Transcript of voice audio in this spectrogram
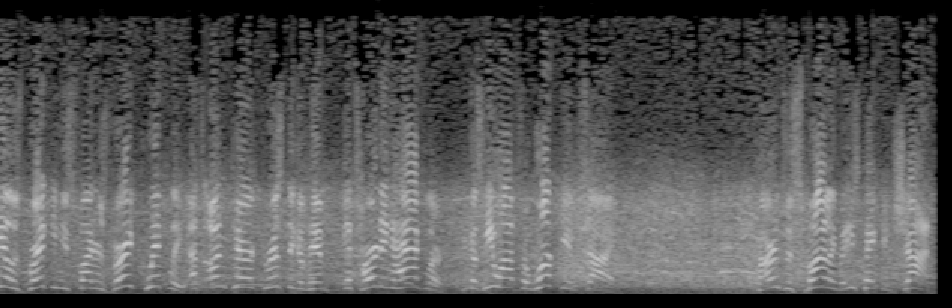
Steele is breaking these fighters very quickly. That's uncharacteristic of him. It's hurting Hagler because he wants to work inside. Hearns is smiling, but he's taking shots.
